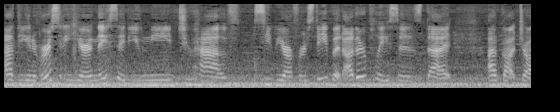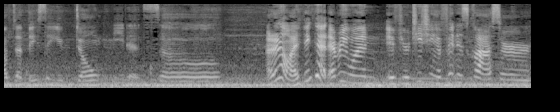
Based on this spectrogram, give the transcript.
at the university here, and they said you need to have CPR first aid, but other places that I've got jobs that they say you don't need it. So I don't know. I think that everyone, if you're teaching a fitness class or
